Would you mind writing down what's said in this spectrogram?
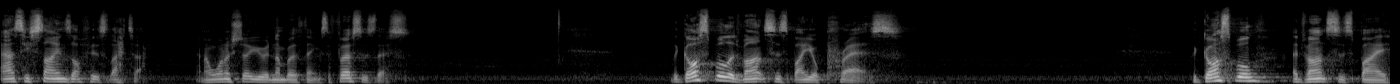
as he signs off his letter? And I want to show you a number of things. The first is this the gospel advances by your prayers. The gospel advances by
